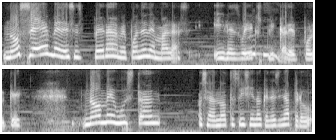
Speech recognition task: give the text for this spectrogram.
no sé, me desespera, me pone de malas y les voy a explicar el por qué. No me gustan, o sea, no te estoy diciendo que no es niña, pero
